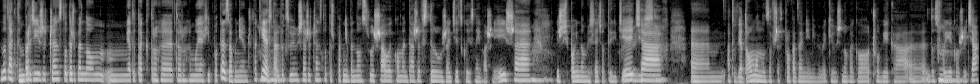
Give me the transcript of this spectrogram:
No tak, tym bardziej, że często też będą, mm, ja to tak trochę, trochę moja hipoteza, bo nie wiem, czy tak jest, ale mhm. tak sobie myślę, że często też pewnie będą słyszały komentarze w stylu, że dziecko jest najważniejsze, mhm. że się powinno myśleć o tych dzieciach, a tu wiadomo, no zawsze wprowadzenie, nie wiem, jakiegoś nowego człowieka e, do swojego mhm. życia.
